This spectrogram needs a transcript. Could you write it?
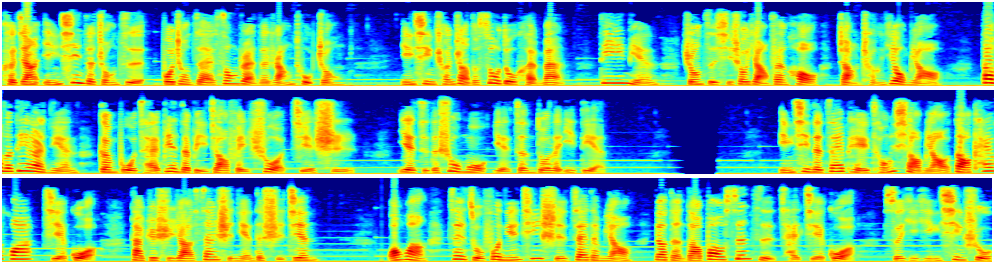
可将银杏的种子播种在松软的壤土中，银杏成长的速度很慢。第一年，种子吸收养分后长成幼苗，到了第二年，根部才变得比较肥硕结实，叶子的数目也增多了一点。银杏的栽培从小苗到开花结果，大约需要三十年的时间。往往在祖父年轻时栽的苗，要等到抱孙子才结果。所以银杏树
